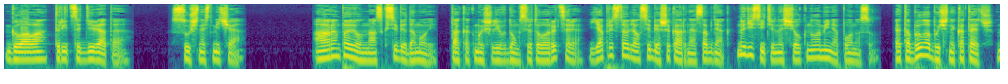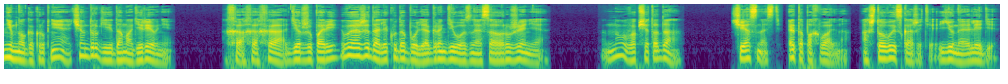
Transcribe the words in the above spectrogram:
Глава 39. Сущность меча. Аарон повел нас к себе домой. Так как мы шли в дом святого рыцаря, я представлял себе шикарный особняк, но действительно щелкнуло меня по носу. Это был обычный коттедж, немного крупнее, чем другие дома деревни. Ха-ха-ха, держу пари, вы ожидали куда более грандиозное сооружение. Ну, вообще-то да. Честность – это похвально. А что вы скажете, юная леди?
